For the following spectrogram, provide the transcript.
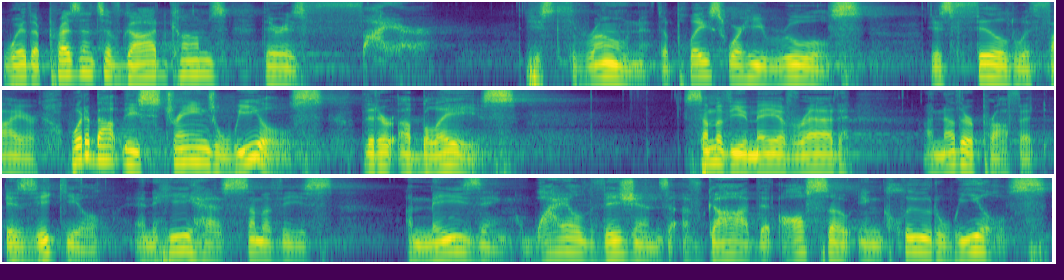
Where the presence of God comes, there is fire. His throne, the place where he rules, is filled with fire. What about these strange wheels that are ablaze? Some of you may have read another prophet, Ezekiel, and he has some of these amazing, wild visions of God that also include wheels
